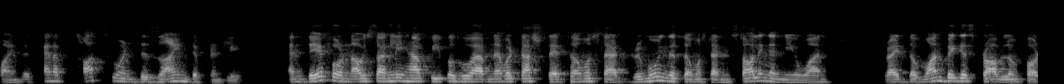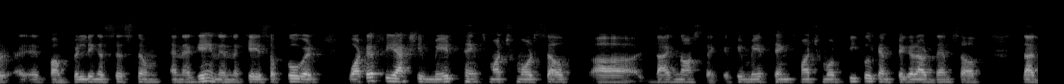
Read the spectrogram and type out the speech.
point. It's kind of thought through and designed differently and therefore, now you suddenly have people who have never touched their thermostat, removing the thermostat, installing a new one, right? The one biggest problem for, uh, for building a system, and again, in the case of COVID, what if we actually made things much more self uh, diagnostic? If we made things much more, people can figure out themselves that,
